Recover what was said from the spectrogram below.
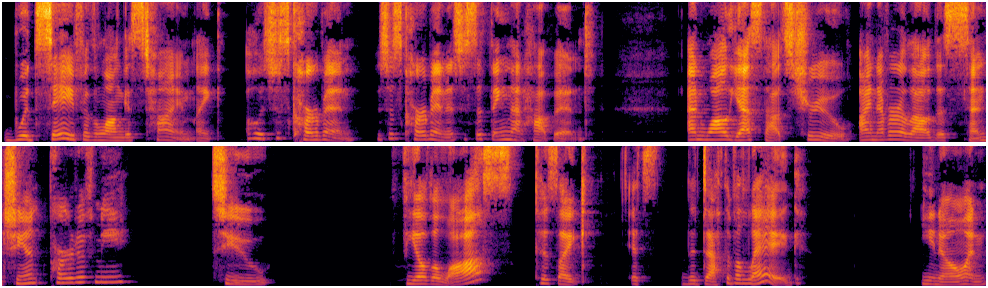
would say for the longest time like, oh, it's just carbon. It's just carbon. It's just a thing that happened. And while, yes, that's true, I never allowed the sentient part of me to feel the loss because, like, it's the death of a leg, you know? And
